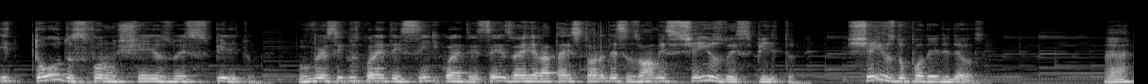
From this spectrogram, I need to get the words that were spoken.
E todos foram cheios do Espírito. O versículos 45 e 46 vai relatar a história desses homens cheios do Espírito, cheios do poder de Deus. Né?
